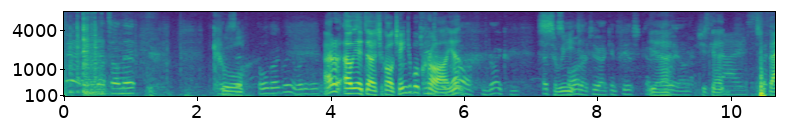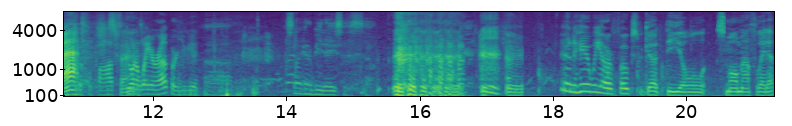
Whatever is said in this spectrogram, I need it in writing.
That's on that. Cool. Old Ugly? What is it? I don't. Oh, it's uh, it's called changeable, craw. Changeable Yeah. Craw From Dry Creek. That's Sweet. a spawner too. I can fish. Got Yeah. a belly on her. She's got. Nice. It's fat. Beautiful pops. She's Do you want to weigh her up or you good? Um, it's not going to beat Aces. So. And here we are, folks. We got the old smallmouth laid up.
